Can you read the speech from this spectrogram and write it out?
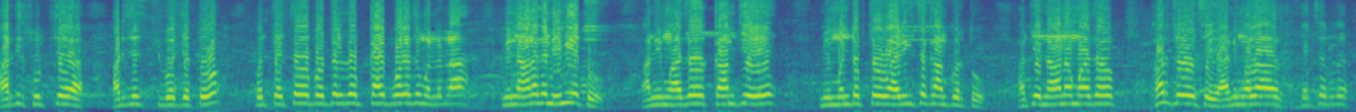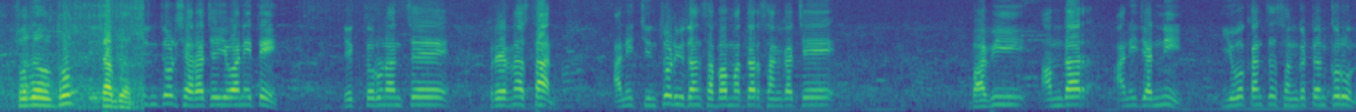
आर्थिक सुरक्षा आर्थिक शुभेच्छा देतो. पण त्यांच्याबद्दल जर काय बोलायचं म्हणलं ना मी नानाला नेहमी येतो. आणि माझं काम जे आहे मी मंडपचं वायरिंगचं काम करतो. आणि ते नाणं माझं फार जवळचं आहे. आणि मला त्यांच्याबद्दल शोधत. होतो चिंचवड शहराचे युवा नेते एक तरुणांचे प्रेरणास्थान आणि चिंचवड विधानसभा मतदारसंघाचे भावी आमदार आणि ज्यांनी युवकांचं संघटन करून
